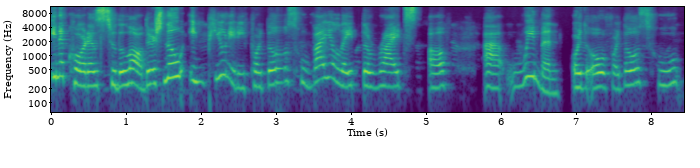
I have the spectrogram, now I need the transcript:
in accordance to the law. There's no impunity for those who violate the rights of uh, women or, the, or for those who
